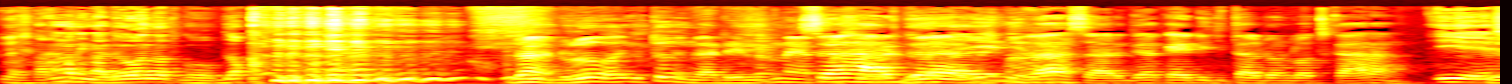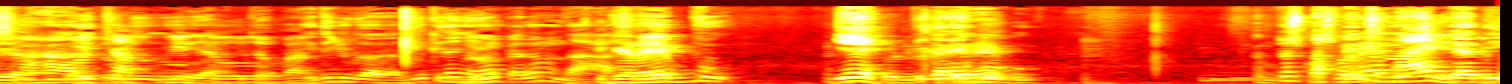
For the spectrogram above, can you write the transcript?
Ya, sekarang mah tinggal download goblok Udah, dulu itu nggak ada internet. Seharga inilah, seharga kayak digital download sekarang. iya Iya, semahal itu gitu. Ucapan. itu juga dulu kita nyewa film enggak Tiga ribu. iya tiga ribu terus pas bensin naik jadi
